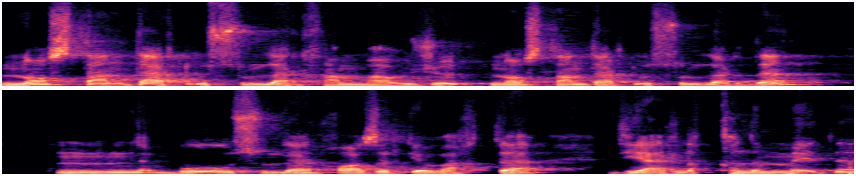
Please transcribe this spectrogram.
Nostandart usullar ham mavjud. Nostandart usullardan mm, bu usullar hozirgi vaqtda deyarli qilinmaydi.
